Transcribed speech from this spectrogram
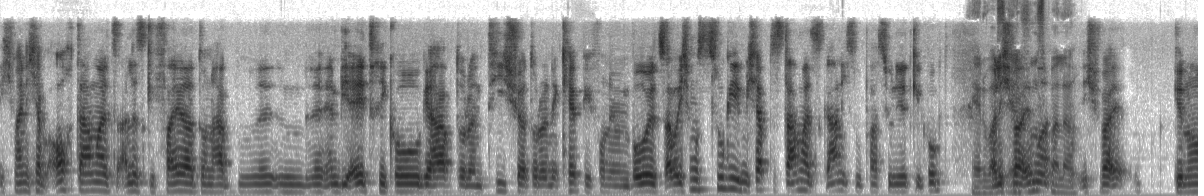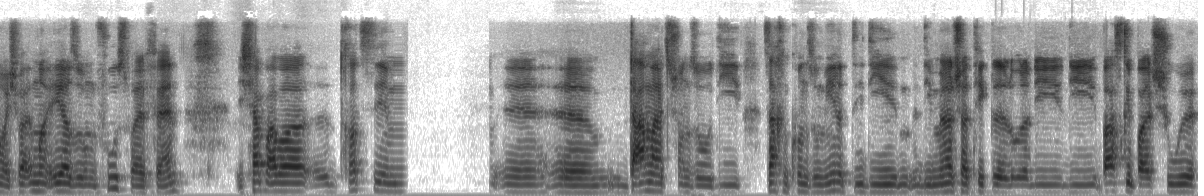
ich meine, ich habe auch damals alles gefeiert und habe ein NBA-Trikot gehabt oder ein T-Shirt oder eine Cappy von den Bulls. Aber ich muss zugeben, ich habe das damals gar nicht so passioniert geguckt, Ja, du weil warst ich war immer, ich war, genau, ich war immer eher so ein Fußballfan. Ich habe aber äh, trotzdem äh, äh, damals schon so die Sachen konsumiert, die, die, die Merch-Artikel oder die, die Basketballschuhe.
